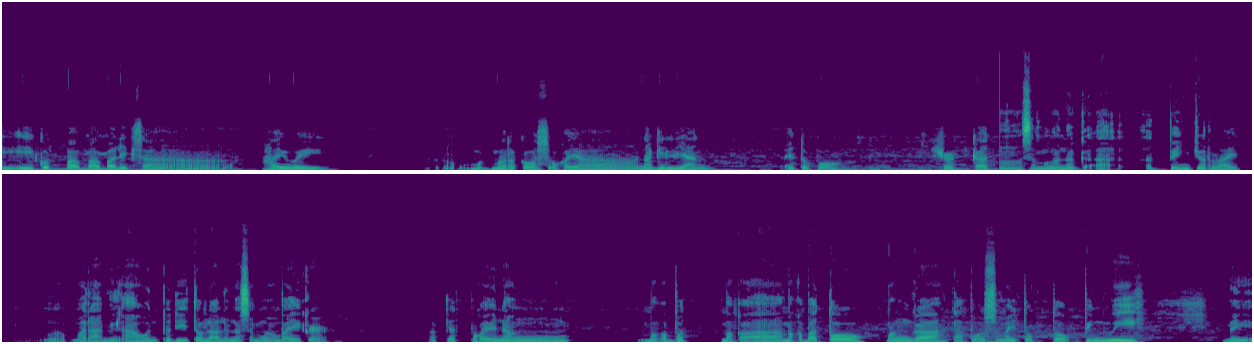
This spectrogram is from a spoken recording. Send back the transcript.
iikot pa, babalik sa highway magmarcos o kaya Nagilian. Ito po, shortcut uh, sa mga nag-adventure ride. Uh, maraming ahon po dito, lalo na sa mga biker. Akyat po kayo ng makabot, maka, ah, makabato, mangga, tapos may tuktok, pingwi, may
